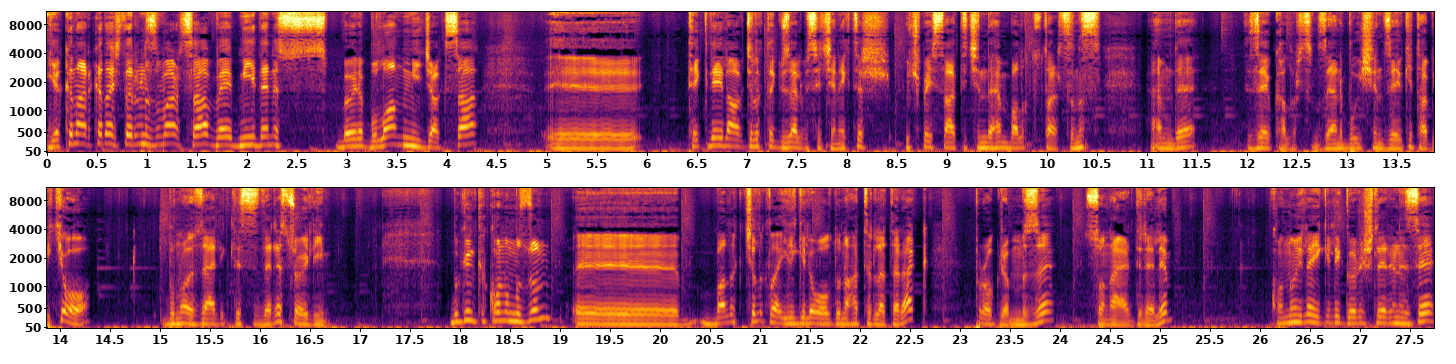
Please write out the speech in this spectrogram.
yakın arkadaşlarınız varsa ve mideniz böyle bulanmayacaksa e, tekneyle avcılık da güzel bir seçenektir. 3-5 saat içinde hem balık tutarsınız hem de zevk alırsınız. Yani bu işin zevki tabii ki o. Bunu özellikle sizlere söyleyeyim. Bugünkü konumuzun e, balıkçılıkla ilgili olduğunu hatırlatarak programımızı sona erdirelim. Konuyla ilgili görüşlerinizi,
